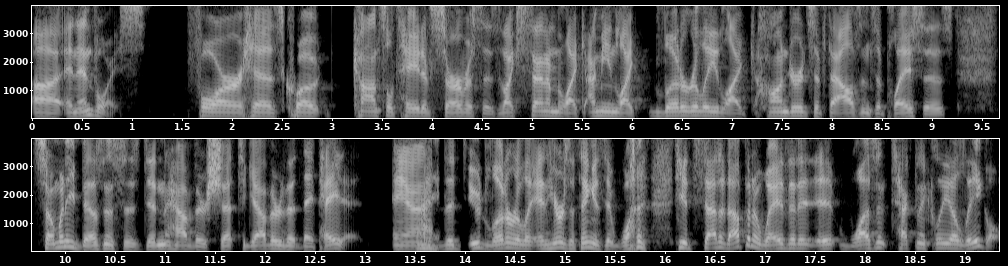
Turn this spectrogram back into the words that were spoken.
uh, an invoice for his quote consultative services like sent him like i mean like literally like hundreds of thousands of places. So many businesses didn't have their shit together that they paid it. And right. the dude literally and here's the thing is it was he had set it up in a way that it, it wasn't technically illegal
